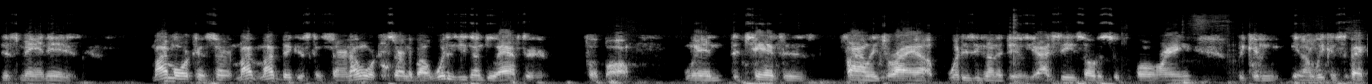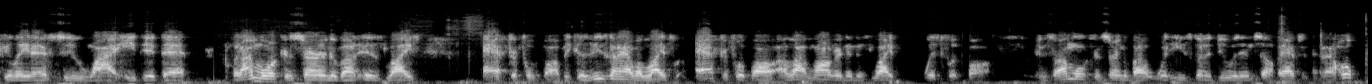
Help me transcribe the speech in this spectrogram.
this man is. My more concern, my, my biggest concern, I'm more concerned about what is he going to do after football when the chances finally dry up. What is he going to do? Yeah, I see he sold a Super Bowl ring. We can, you know, we can speculate as to why he did that, but I'm more concerned about his life after football because he's going to have a life after football a lot longer than his life with football. And so I'm more concerned about what he's going to do with himself after that. I hope,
